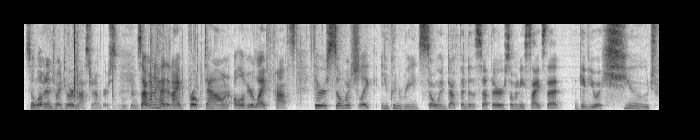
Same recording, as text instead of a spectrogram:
So mm-hmm. 11 and 22 are master numbers. Okay. So I went ahead and I broke down all of your life paths. There is so much, like, you can read so in depth into the stuff. There are so many sites that give you a huge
